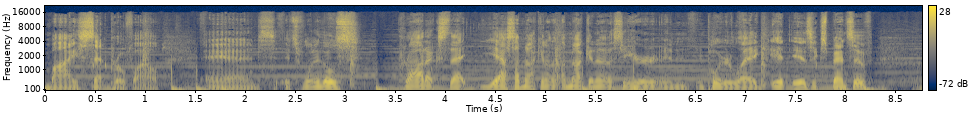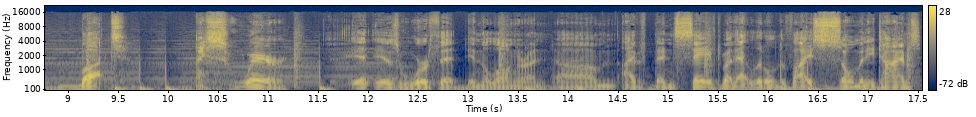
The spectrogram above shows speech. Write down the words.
my scent profile. And it's one of those products that yes, I'm not gonna I'm not gonna sit here and, and pull your leg. It is expensive, but I swear it is worth it in the long run. Um, I've been saved by that little device so many times,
